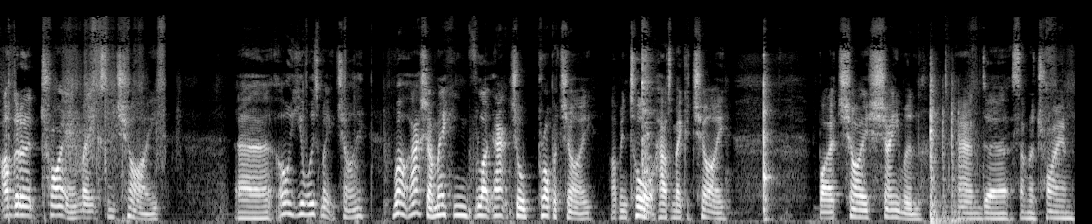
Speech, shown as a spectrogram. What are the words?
I'm gonna try and make some chai. Uh, oh, you always make chai. Well, actually, I'm making like actual proper chai. I've been taught how to make a chai by a chai shaman, and uh, so I'm gonna try and,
